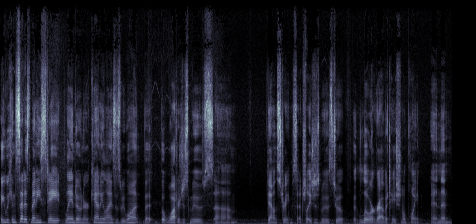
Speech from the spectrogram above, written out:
we can set as many state, landowner, county lines as we want, but but water just moves um, downstream. Essentially, it just moves to a lower gravitational point, and then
